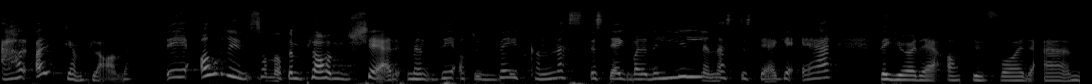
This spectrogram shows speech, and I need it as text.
Jeg har alltid en plan. Det er aldri sånn at en plan skjer, men det at du vet hva neste steg, bare det lille neste steget er, det gjør det at du får, um,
